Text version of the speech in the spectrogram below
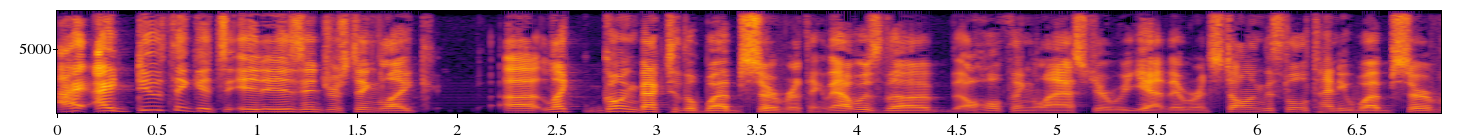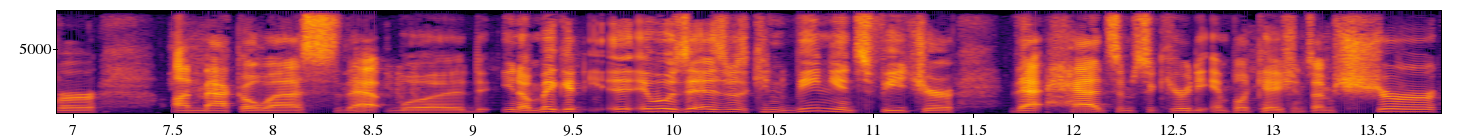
I, I do think it's it is interesting like uh, like going back to the web server thing, that was the, the, whole thing last year. Where yeah, they were installing this little tiny web server on Mac OS that would you know make it. It was it was a convenience feature that had some security implications. I'm sure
